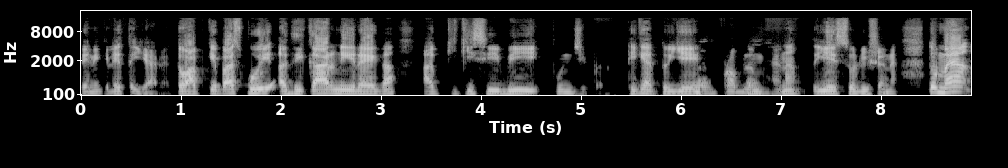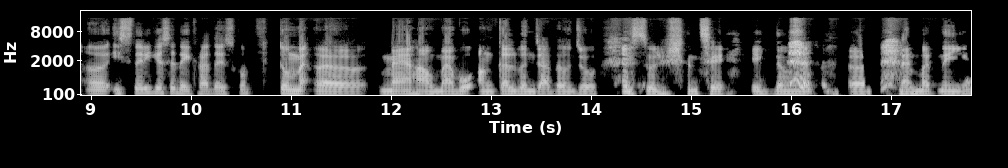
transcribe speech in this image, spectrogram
देने के लिए तैयार है। तो आपके पास कोई अधिकार नहीं रहेगा आपकी किसी भी पूंजी पर ठीक है? तो ये हम्म, प्रॉब्लम हम्म। है ना? तो ये सॉल्यूशन है। तो मैं इस तरीके से देख रहा था इसको तो मैं मैं हाँ मैं वो अंकल बन जाता हूँ जो इस सॉल्यूशन से एकदम सहमत नहीं है।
